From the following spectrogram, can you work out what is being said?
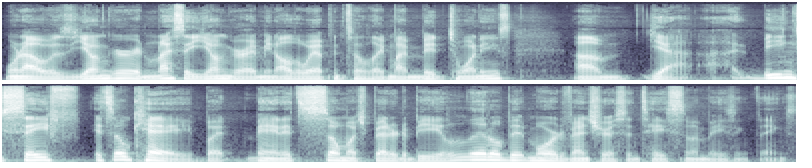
when I was younger. And when I say younger, I mean all the way up until like my mid 20s. Um, yeah, being safe, it's okay, but man, it's so much better to be a little bit more adventurous and taste some amazing things.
